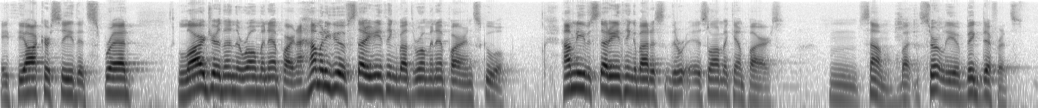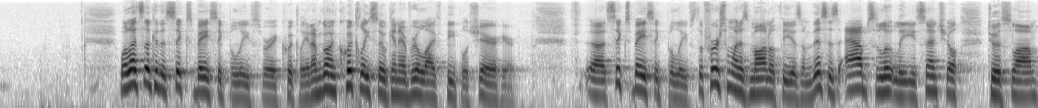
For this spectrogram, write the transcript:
a theocracy that spread larger than the Roman Empire. Now, how many of you have studied anything about the Roman Empire in school? How many of you have studied anything about the Islamic empires? Hmm, some, but certainly a big difference. Well, let's look at the six basic beliefs very quickly. And I'm going quickly so we can have real life people share here. Uh, six basic beliefs. The first one is monotheism. This is absolutely essential to Islam.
